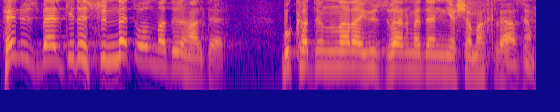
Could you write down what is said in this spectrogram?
henüz belki de sünnet olmadığı halde bu kadınlara yüz vermeden yaşamak lazım.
